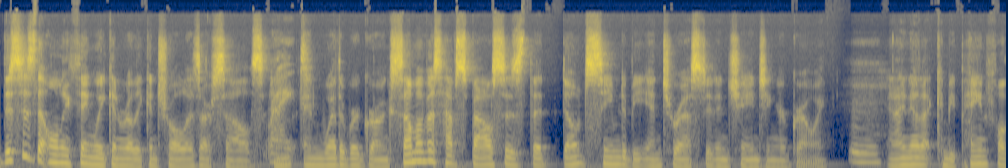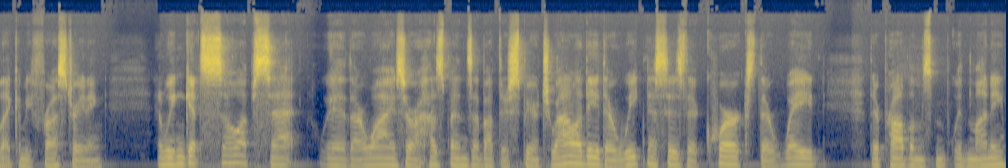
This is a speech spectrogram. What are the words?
this is the only thing we can really control is ourselves and- Right. and, whether we're growing. Some of us have spouses that don't seem to be interested in changing or growing. Mm. And I know that can be painful, that can be frustrating. And we can get so upset with our wives or our husbands about their spirituality, their weaknesses, their quirks, their weight, their problems with money.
